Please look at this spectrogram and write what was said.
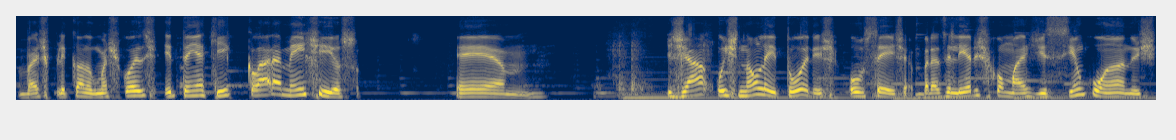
vai explicando algumas coisas e tem aqui claramente isso. É... Já os não leitores, ou seja, brasileiros com mais de 5 anos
